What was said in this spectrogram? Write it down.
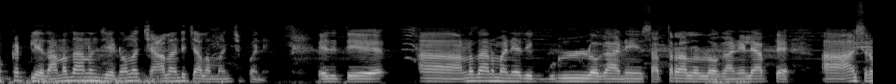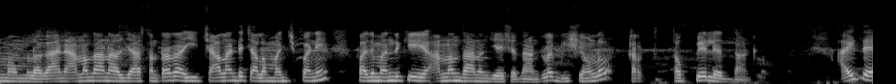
ఒక్కటి లేదు అన్నదానం చేయడంలో చాలా అంటే చాలా మంచి పని. ఏదైతే అన్నదానం అనేది గుళ్ళల్లో కానీ సత్రాలలో కానీ లేకపోతే ఆశ్రమంలో కానీ అన్నదానాలు చేస్తుంటారు? అవి చాలా అంటే చాలా మంచి పని. పది మందికి అన్నం దానం చేసే దాంట్లో విషయంలో కరెక్ట్ తప్పే లేదు దాంట్లో. అయితే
